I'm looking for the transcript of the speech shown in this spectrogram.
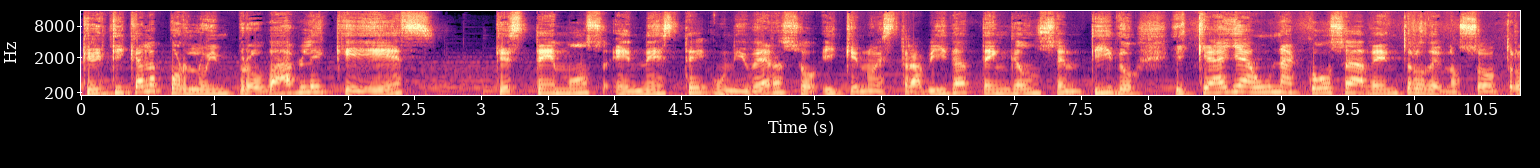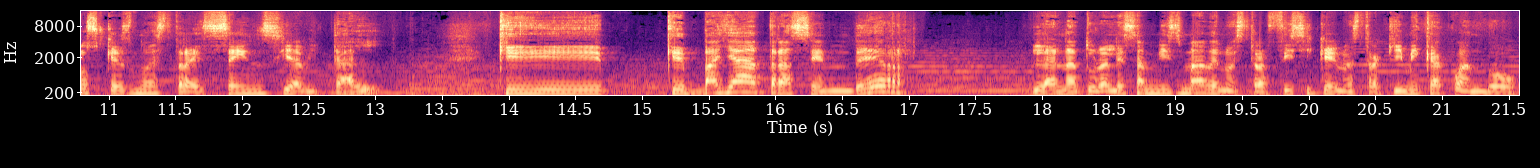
Critícala por lo improbable que es que estemos en este universo y que nuestra vida tenga un sentido y que haya una cosa dentro de nosotros que es nuestra esencia vital que que vaya a trascender la naturaleza misma de nuestra física y nuestra química cuando,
